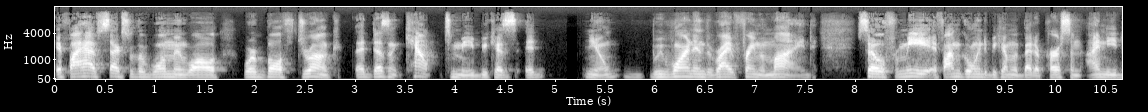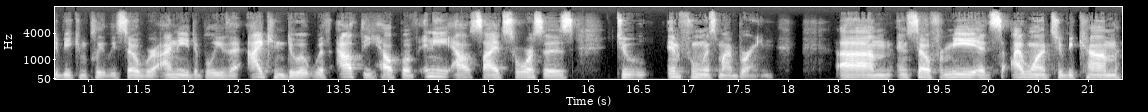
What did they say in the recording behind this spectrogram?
if I have sex with a woman while we're both drunk, that doesn't count to me because it, you know, we weren't in the right frame of mind. So for me, if I'm going to become a better person, I need to be completely sober. I need to believe that I can do it without the help of any outside sources to influence my brain. Um, and so for me, it's I want to become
